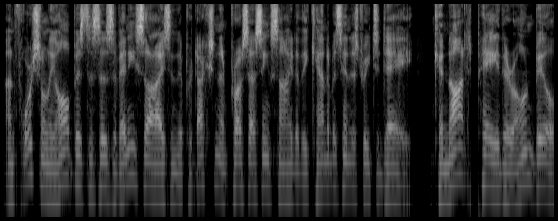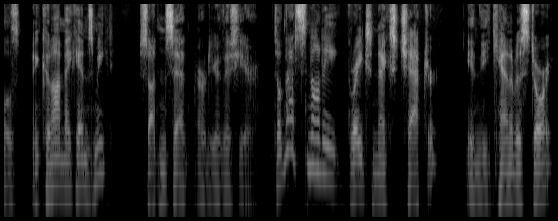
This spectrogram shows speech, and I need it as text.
unfortunately, all businesses of any size in the production and processing side of the cannabis industry today cannot pay their own bills and cannot make ends meet, Sutton said earlier this year. So that's not a great next chapter in the cannabis story.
